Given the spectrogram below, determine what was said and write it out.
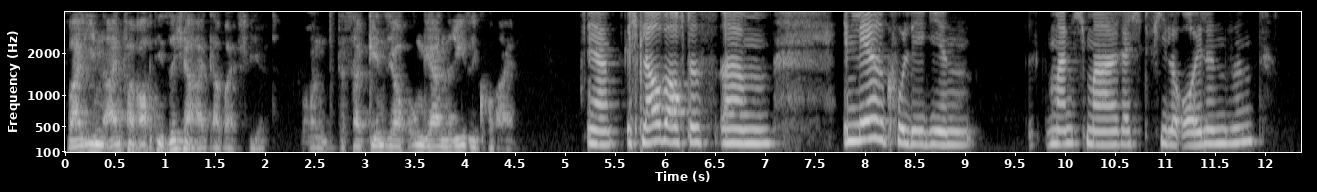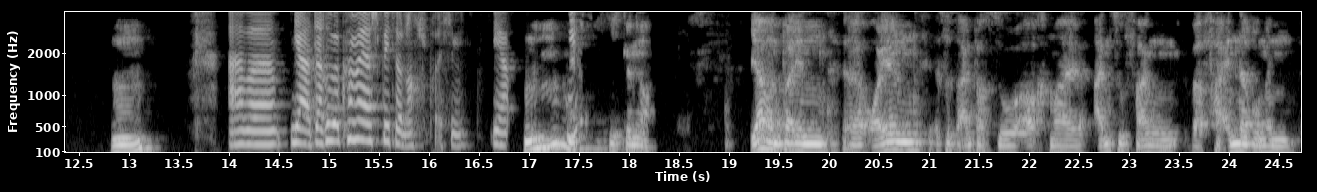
weil ihnen einfach auch die Sicherheit dabei fehlt. Und deshalb gehen sie auch ungern ein Risiko ein. Ja, ich glaube auch, dass ähm, in Lehrerkollegien manchmal recht viele Eulen sind. Mhm. Aber ja, darüber können wir ja später noch sprechen. Ja. Mhm, ja, richtig, genau. Ja, und bei den äh, Eulen ist es einfach so, auch mal anzufangen, über Veränderungen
